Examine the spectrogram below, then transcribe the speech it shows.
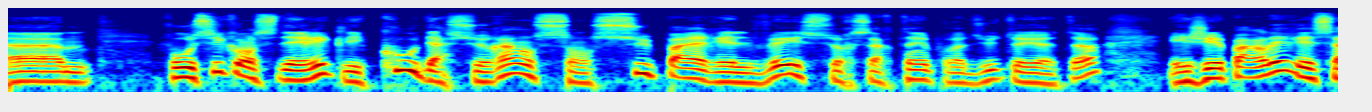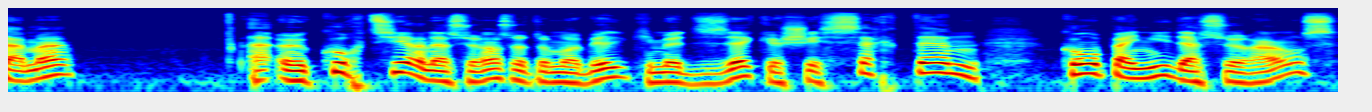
Euh, faut aussi considérer que les coûts d'assurance sont super élevés sur certains produits Toyota. Et j'ai parlé récemment à un courtier en assurance automobile qui me disait que chez certaines compagnies d'assurance,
